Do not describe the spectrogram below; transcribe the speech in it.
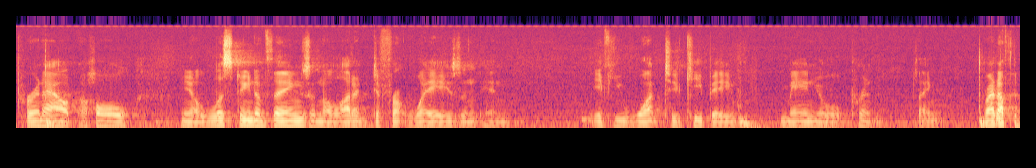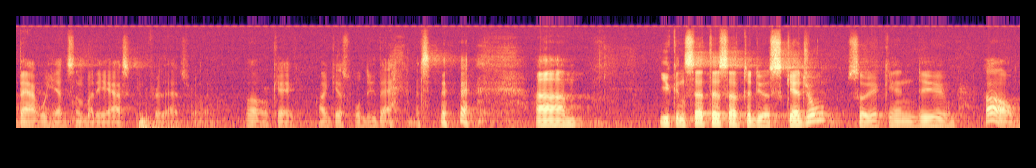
print out a whole, you know, listing of things in a lot of different ways and, and if you want to keep a manual print thing. Right off the bat, we had somebody asking for that, certainly oh, okay, I guess we'll do that. um, you can set this up to do a schedule, so it can do, oh,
